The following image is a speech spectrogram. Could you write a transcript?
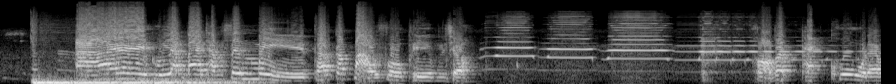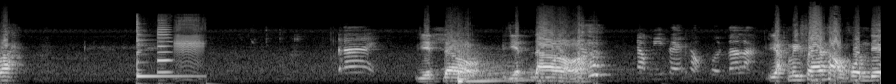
พีนะคะไอ้กูอยากได้ทั้งเส้นหมี่ทั้งกระเป๋าโซพรีมเชียวขอแบบแพ็คคู่ได้ปะ เย็ดดอเย็ดดออยากมีแฟนสองคนบ้างล่ะอยากมีแฟนสองคนดิ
